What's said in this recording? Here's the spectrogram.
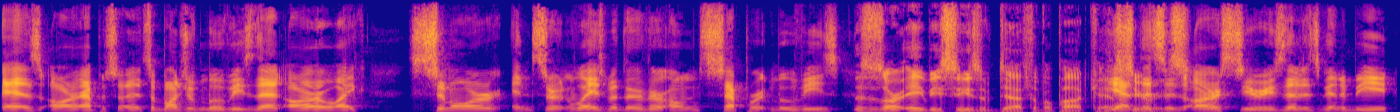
as our episode. It's a bunch of movies that are like similar in certain ways, but they're their own separate movies. This is our ABCs of death of a podcast. yeah, series. this is our series that is going to be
